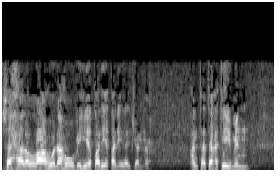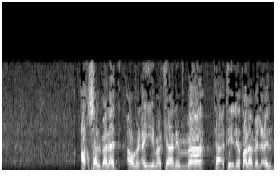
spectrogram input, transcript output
سهل الله له به طريقا إلى الجنة. أنت تأتي من أقصى البلد أو من أي مكان ما تأتي لطلب العلم.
